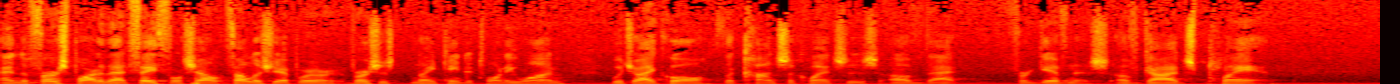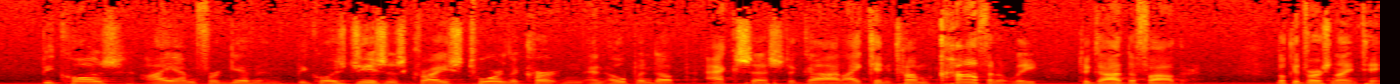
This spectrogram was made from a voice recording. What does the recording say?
And the first part of that faithful fellowship were verses 19 to 21, which I call the consequences of that forgiveness, of God's plan. Because I am forgiven, because Jesus Christ tore the curtain and opened up access to God, I can come confidently to God the Father. Look at verse 19.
